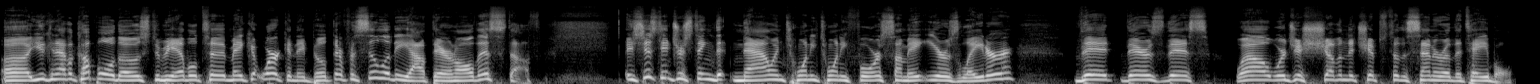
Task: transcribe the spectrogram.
Uh, you can have a couple of those to be able to make it work. And they built their facility out there and all this stuff. It's just interesting that now in 2024, some eight years later, that there's this, well, we're just shoving the chips to the center of the table.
